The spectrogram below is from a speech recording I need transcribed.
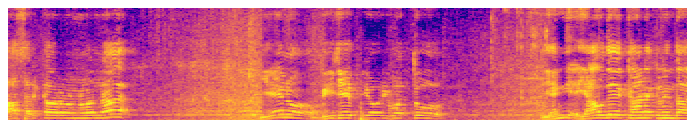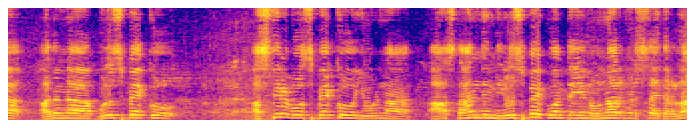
ಆ ಸರ್ಕಾರವನ್ನ ಏನು ಬಿ ಜೆ ಪಿಯವರು ಇವತ್ತು ಹೆಂಗೆ ಯಾವುದೇ ಕಾರಣಗಳಿಂದ ಅದನ್ನ ಬಳಸಬೇಕು, ಅಸ್ಥಿರಗೊಳಿಸಬೇಕು, ಇವ್ರನ್ನ ಆ ಸ್ಥಾನದಿಂದ ಇಳಿಸ್ಬೇಕು ಅಂತ ಏನು ಹುನ್ನಾರ ನಡೆಸ್ತಾ ಇದ್ದಾರಲ್ಲ,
